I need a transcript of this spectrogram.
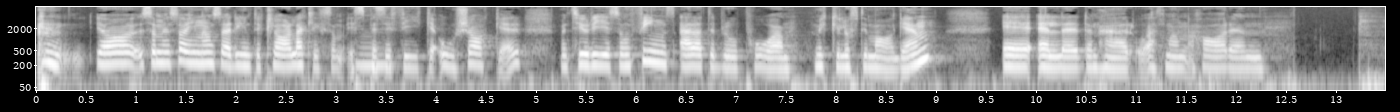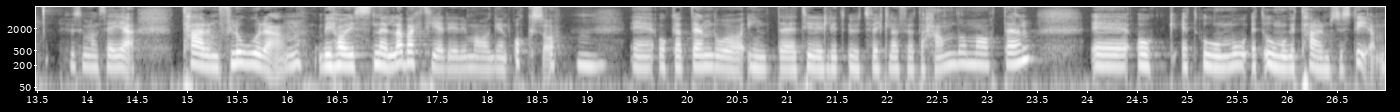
Ja, som jag sa innan så är det ju inte klarlagt liksom i specifika orsaker. Men teorier som finns är att det beror på mycket luft i magen. Eh, eller den här att man har en, hur ska man säga, tarmfloran. Vi har ju snälla bakterier i magen också. Eh, och att den då inte är tillräckligt utvecklad för att ta hand om maten. Eh, och ett, omo, ett omoget tarmsystem.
